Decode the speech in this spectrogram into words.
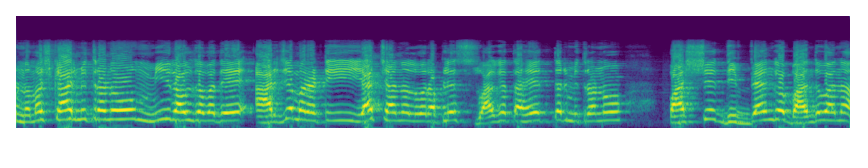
तर नमस्कार मित्रांनो मी राहुल जवादे जे मराठी या चॅनलवर आपले स्वागत आहे. तर मित्रांनो पाचशे दिव्यांग बांधवांना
